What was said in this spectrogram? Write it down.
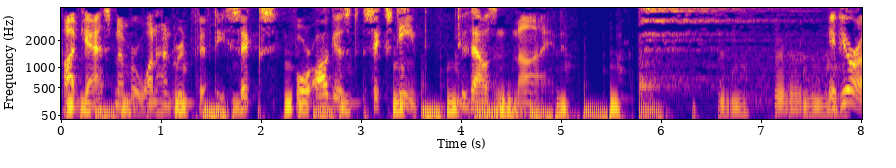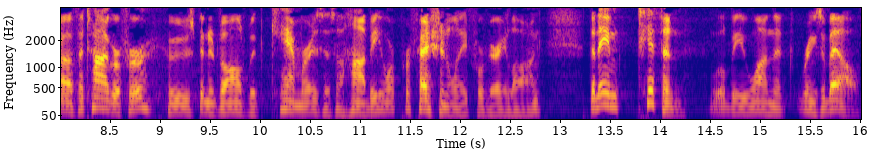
Podcast number 156 for August 16th, 2009. If you're a photographer who's been involved with cameras as a hobby or professionally for very long, the name Tiffen will be one that rings a bell.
